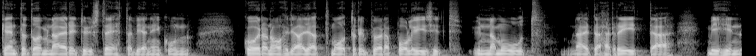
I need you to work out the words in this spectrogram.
kenttätoiminnan erityistehtäviä, niin kuin koiranohjaajat, moottoripyöräpoliisit ynnä muut, näitähän riittää, mihin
